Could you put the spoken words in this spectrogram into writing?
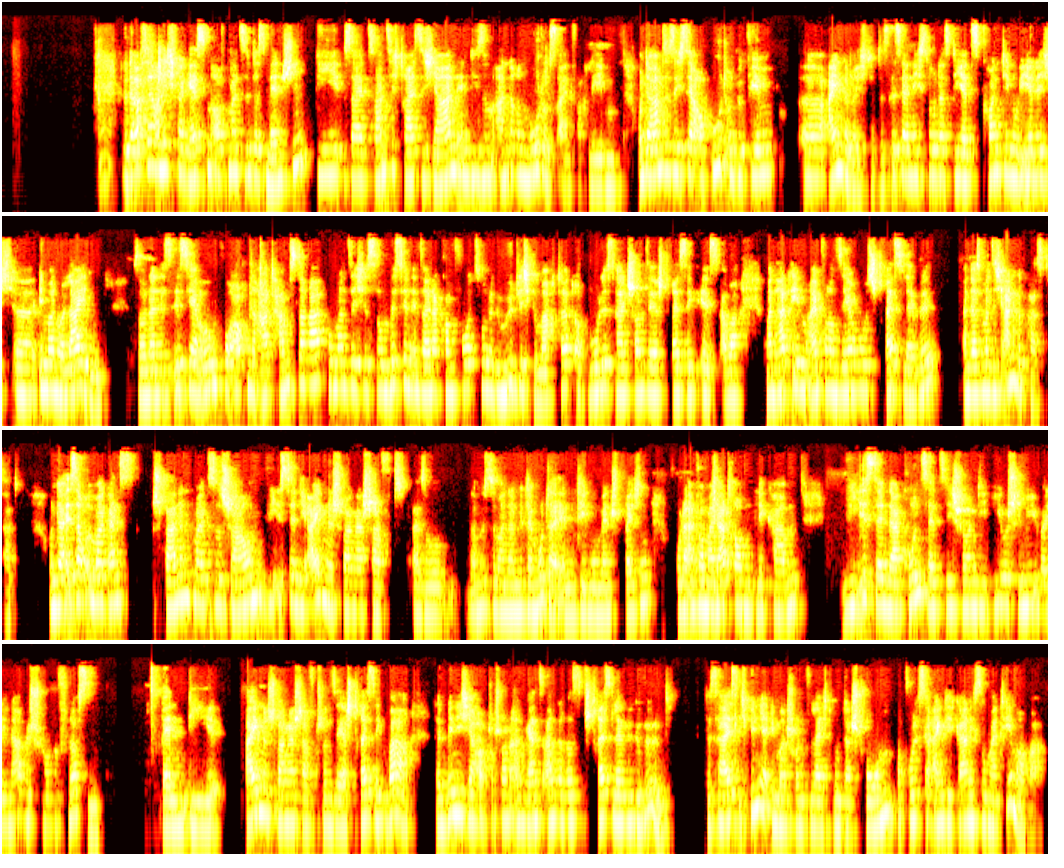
Du darfst ja auch nicht vergessen, oftmals sind das Menschen, die seit 20, 30 Jahren in diesem anderen Modus einfach leben. Und da haben sie sich sehr auch gut und bequem äh, eingerichtet. Es ist ja nicht so, dass die jetzt kontinuierlich äh, immer nur leiden, sondern es ist ja irgendwo auch eine Art Hamsterrad, wo man sich es so ein bisschen in seiner Komfortzone gemütlich gemacht hat, obwohl es halt schon sehr stressig ist. Aber man hat eben einfach ein sehr hohes Stresslevel, an das man sich angepasst hat. Und da ist auch immer ganz spannend, mal zu schauen, wie ist denn die eigene Schwangerschaft? Also da müsste man dann mit der Mutter in dem Moment sprechen oder einfach mal da drauf einen Blick haben. Wie ist denn da grundsätzlich schon die Biochemie über die Nabelschnur geflossen? Wenn die eigene Schwangerschaft schon sehr stressig war, dann bin ich ja auch schon an ein ganz anderes Stresslevel gewöhnt. Das heißt, ich bin ja immer schon vielleicht unter Strom, obwohl es ja eigentlich gar nicht so mein Thema war.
